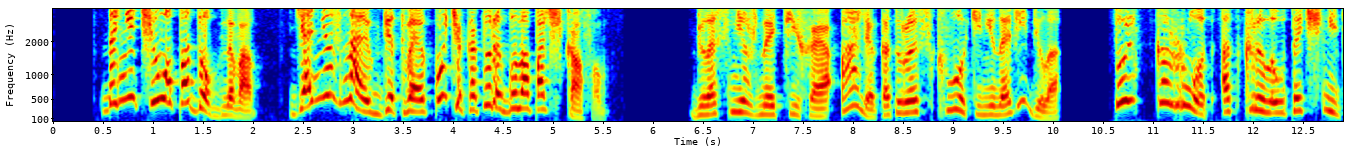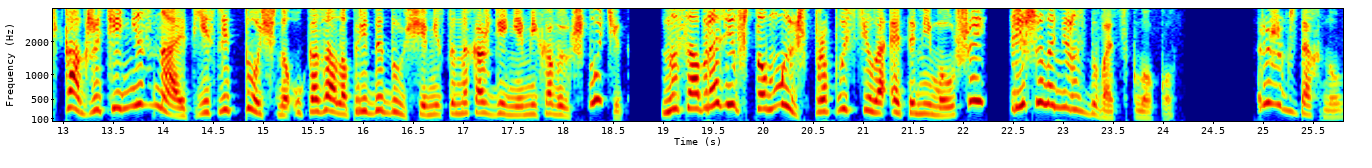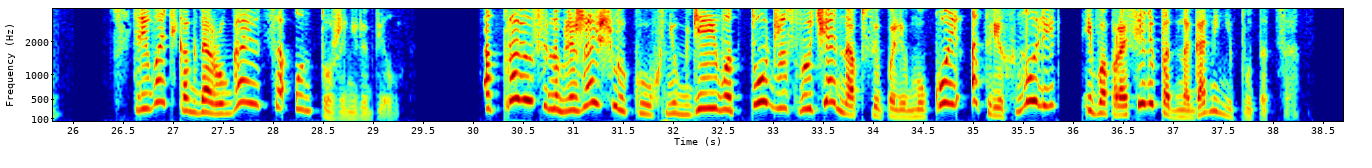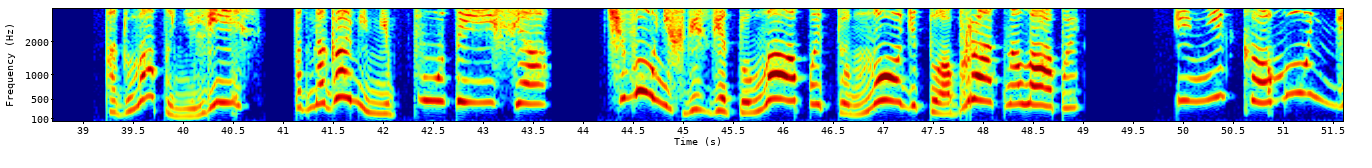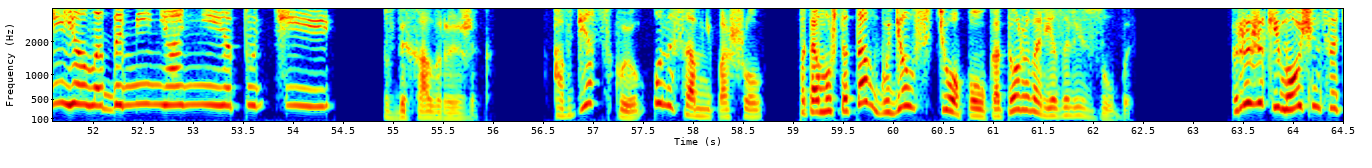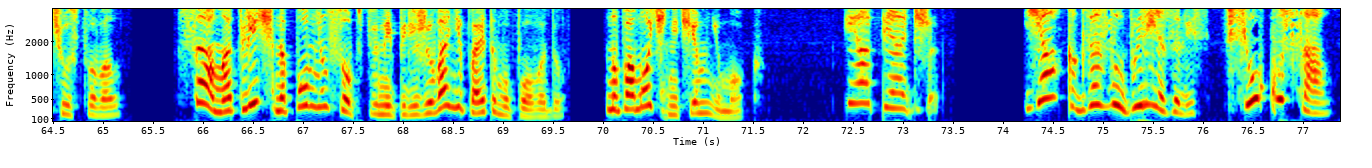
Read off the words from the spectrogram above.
«Да ничего подобного! Я не знаю, где твоя куча, которая была под шкафом!» Белоснежная тихая Аля, которая склоки ненавидела, только рот открыла уточнить, как же тень не знает, если точно указала предыдущее местонахождение меховых штучек, но, сообразив, что мышь пропустила это мимо ушей, решила не раздувать склоку. Рыжик вздохнул. Встревать, когда ругаются, он тоже не любил. Отправился на ближайшую кухню, где его тут же случайно обсыпали мукой, отряхнули и попросили под ногами не путаться. «Под лапы не лезь, под ногами не путайся. Чего у них везде то лапы, то ноги, то обратно лапы? И никому дела до меня нету, Ти!» — вздыхал Рыжик. А в детскую он и сам не пошел, потому что там гудел Степа, у которого резались зубы. Рыжик ему очень сочувствовал. Сам отлично помнил собственные переживания по этому поводу, но помочь ничем не мог. И опять же, я, когда зубы резались, все кусал.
